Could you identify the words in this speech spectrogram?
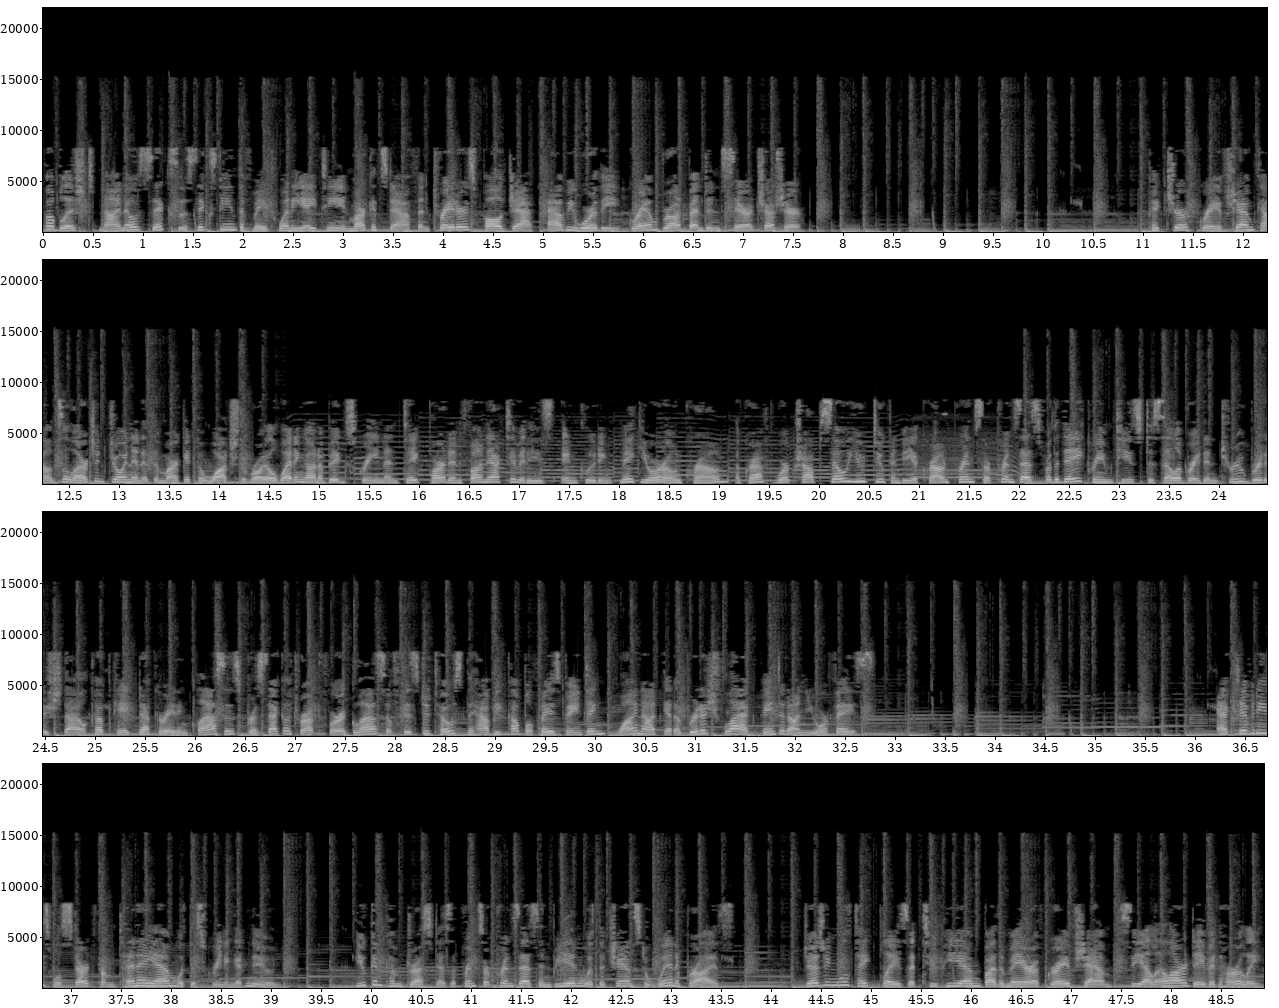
Published, 906 the 16th of May 2018 Market staff and traders Paul Jack, Abby Worthy, Graham Broadbent and Sarah Cheshire. Picture, Gravesham Council Archant join in at the market to watch the royal wedding on a big screen and take part in fun activities, including, make your own crown, a craft workshop so you too can be a crown prince or princess for the day, cream teas to celebrate in true British-style cupcake decorating classes, Prosecco truck for a glass of fizz to toast the happy couple face painting, why not get a British flag painted on your face? Activities will start from 10 a.m. with the screening at noon. You can come dressed as a prince or princess and be in with a chance to win a prize. Judging will take place at 2 p.m. by the mayor of Gravesham, CLLR David Hurley.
